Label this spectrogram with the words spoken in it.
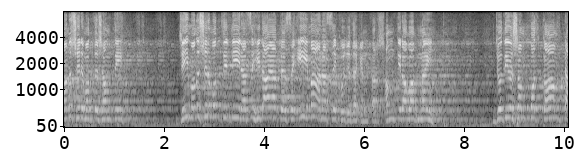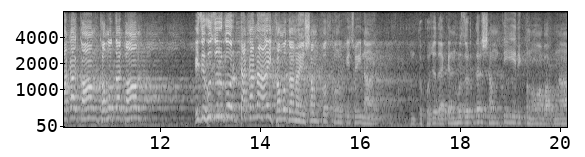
মানুষের মধ্যে শান্তি যেই মানুষের মধ্যে দিন আছে, হিদায়াত আছে ইমান আছে, খুঁজে দেখেন, তার শান্তির অভাব নাই। যদিও সম্পদ কম, টাকা কম, ক্ষমতা কম, এই যে হুজুরগোর টাকা নাই, ক্ষমতা নাই, সম্পদ কোনো কিছুই নাই। কিন্তু খুঁজে দেখেন, হুজুরদের শান্তির কোনো অভাব না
